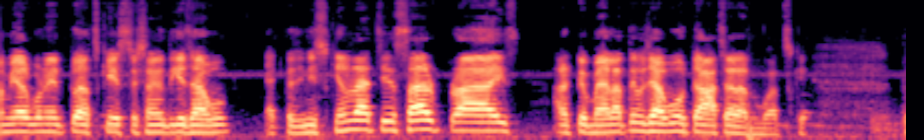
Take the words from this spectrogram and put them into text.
আমি আর বোন একটু আজকে স্টেশনের দিকে যাব। একটা জিনিস কেনার আছে সারপ্রাইজ আর একটু মেলাতেও যাব ওটা আচার আনব আজকে। তো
